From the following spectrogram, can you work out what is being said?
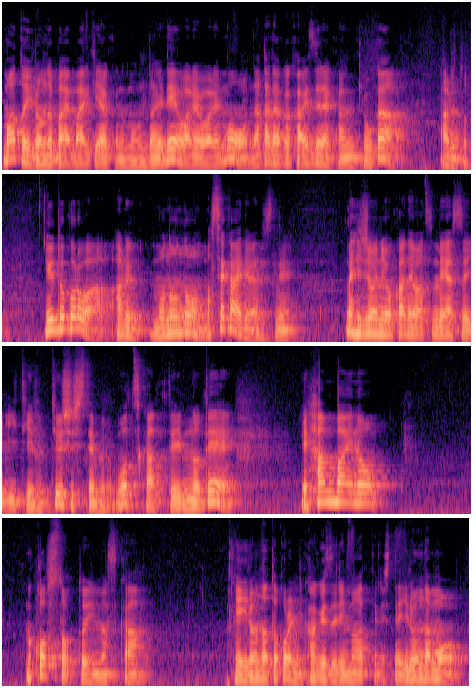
まあ、あといろんな売買契約の問題で我々もなかなか買いづらい環境があるというところはあるものの、まあ、世界ではですね、まあ、非常にお金を集めやすい ETF っていうシステムを使っているので、えー、販売のコストといいますか、え、いろんなところに駆けずり回ってですねいろんなも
